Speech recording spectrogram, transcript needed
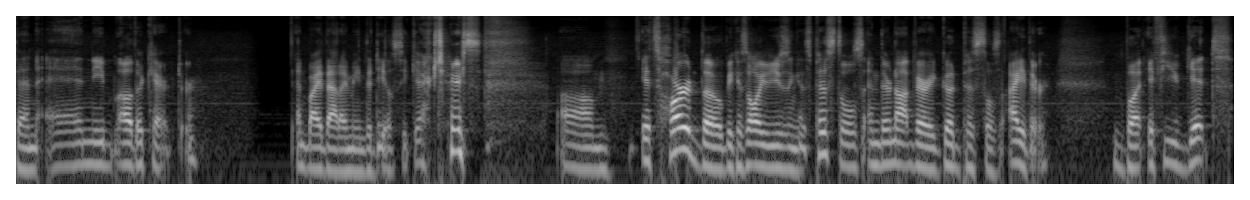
than any other character and by that I mean the DLC characters. um, it's hard though because all you're using is pistols, and they're not very good pistols either. But if you get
